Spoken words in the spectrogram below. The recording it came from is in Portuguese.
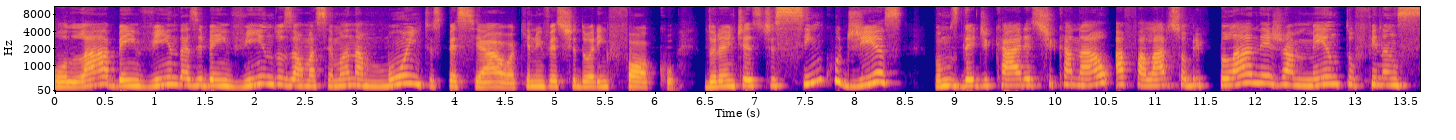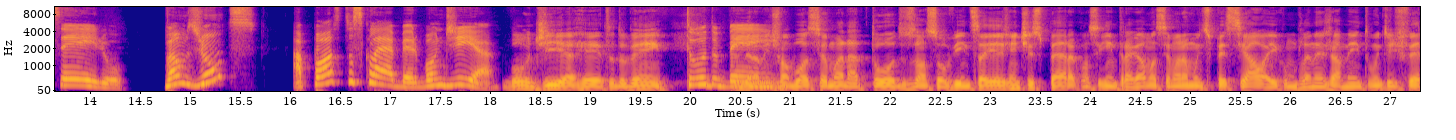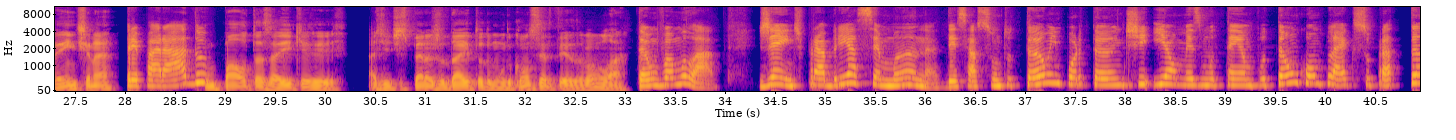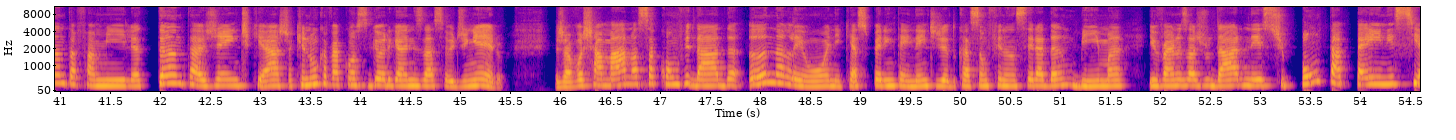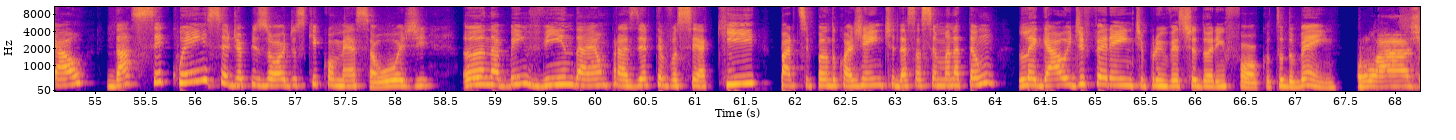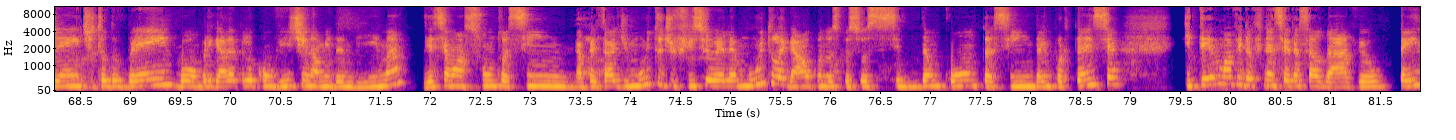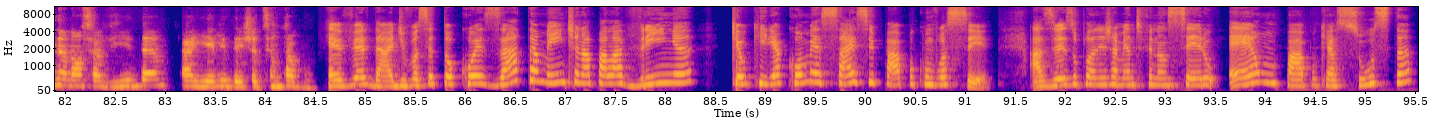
Olá, bem-vindas e bem-vindos a uma semana muito especial aqui no Investidor em Foco. Durante estes cinco dias, vamos dedicar este canal a falar sobre planejamento financeiro. Vamos juntos? Apostos Kleber, bom dia. Bom dia, Rê, tudo bem? Tudo bem. Primeiramente, uma boa semana a todos os nossos ouvintes. Aí a gente espera conseguir entregar uma semana muito especial aí, com um planejamento muito diferente, né? Preparado? Com pautas aí que a gente espera ajudar aí todo mundo, com certeza. Vamos lá. Então vamos lá. Gente, para abrir a semana desse assunto tão importante e ao mesmo tempo tão complexo para tanta família, tanta gente que acha que nunca vai conseguir organizar seu dinheiro, já vou chamar a nossa convidada, Ana Leone, que é superintendente de educação financeira da Ambima e vai nos ajudar neste pontapé inicial da sequência de episódios que começa hoje. Ana, bem-vinda, é um prazer ter você aqui participando com a gente dessa semana tão legal e diferente para o investidor em foco. Tudo bem? Olá, gente, tudo bem? Bom, obrigada pelo convite em nome da Ambima. Esse é um assunto, assim, apesar de muito difícil, ele é muito legal quando as pessoas se dão conta, assim, da importância que ter uma vida financeira saudável tem na nossa vida, aí ele deixa de ser um tabu. É verdade, você tocou exatamente na palavrinha que eu queria começar esse papo com você. Às vezes o planejamento financeiro é um papo que assusta,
